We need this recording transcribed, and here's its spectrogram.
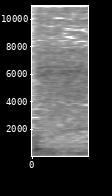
Yeah.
